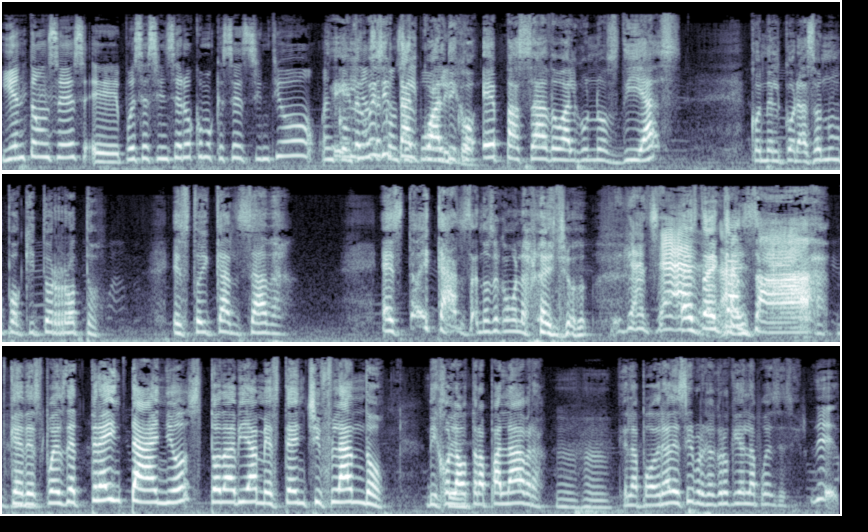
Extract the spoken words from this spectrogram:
Y entonces, eh, pues se sinceró como que se sintió en Sí, les confianza voy a decir con tal su cual, dijo, he pasado algunos días con el corazón un poquito roto. Estoy cansada. Estoy cansada. No sé cómo lo habrá hecho. Estoy cansada. Que después de 30 años todavía me estén chiflando. Dijo Sí. la otra palabra. Que la podría decir porque creo que ya la puedes decir. De-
